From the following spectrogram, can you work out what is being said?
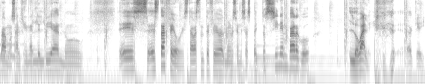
vamos, al final del día no... Es, está feo, está bastante feo al menos en ese aspecto. Sin embargo, lo vale. ok.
